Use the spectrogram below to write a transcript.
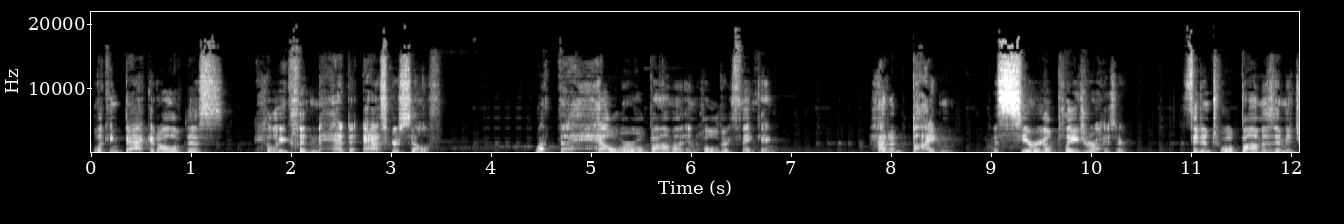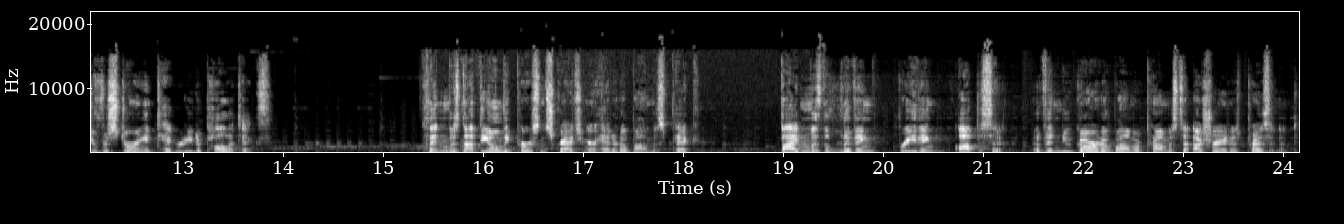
Looking back at all of this, Hillary Clinton had to ask herself what the hell were Obama and Holder thinking? How did Biden, a serial plagiarizer, fit into Obama's image of restoring integrity to politics? Clinton was not the only person scratching her head at Obama's pick. Biden was the living, breathing opposite of the new guard Obama promised to usher in as president.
